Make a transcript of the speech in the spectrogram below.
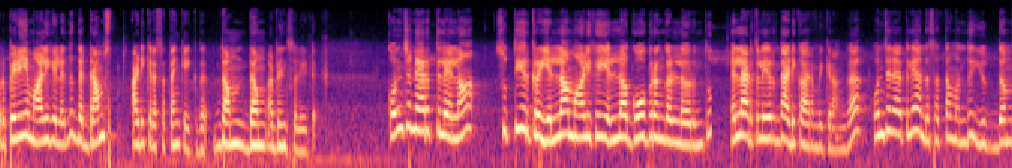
ஒரு பெரிய மாளிகையிலேருந்து இந்த ட்ரம்ஸ் அடிக்கிற சத்தம் கேட்குது தம் தம் அப்படின்னு சொல்லிட்டு. கொஞ்ச நேரத்துல எல்லாம் சுற்றி இருக்கிற எல்லா மாளிகை எல்லா கோபுரங்கள்ல இருந்தும் எல்லா இடத்துலையும் இருந்து அடிக்க ஆரம்பிக்கிறாங்க. கொஞ்ச நேரத்துலேயே அந்த சத்தம் வந்து யுத்தம்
